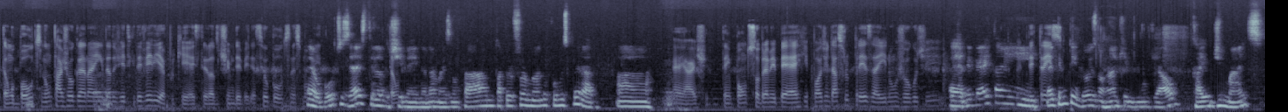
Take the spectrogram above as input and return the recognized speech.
Então o Boltz não tá jogando ainda do jeito que deveria, porque a estrela do time deveria ser o Boltz nesse É, o momento. Boltz é a estrela do Então- time ainda, né? Mas não tá, não tá performando como esperado. Ah, É, acho. Tem pontos sobre a MBR que podem dar surpresa aí num jogo de. é, a MBR tá em, tá em três. 32 no ranking mundial. Caiu demais.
